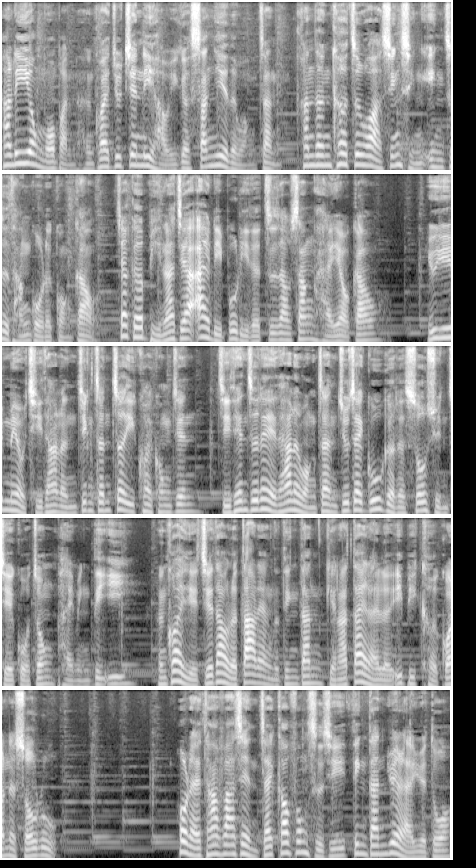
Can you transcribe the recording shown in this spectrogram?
他利用模板，很快就建立好一个商业的网站，刊登刻制化新型印制糖果的广告，价格比那家爱理不理的制造商还要高。由于没有其他人竞争这一块空间，几天之内，他的网站就在 Google 的搜寻结果中排名第一。很快也接到了大量的订单，给他带来了一笔可观的收入。后来他发现，在高峰时期订单越来越多，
